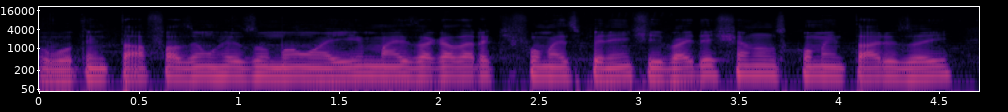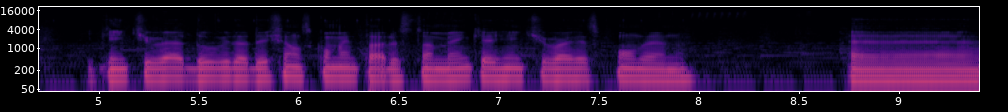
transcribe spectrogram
Eu vou tentar fazer um resumão aí, mas a galera que for mais experiente vai deixando nos comentários aí e quem tiver dúvida, deixa nos comentários também que a gente vai respondendo. É...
